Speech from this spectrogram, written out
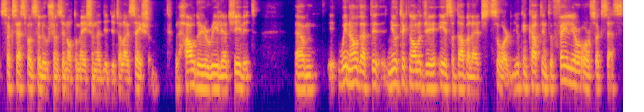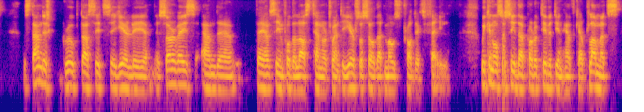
successful solutions in automation and digitalization. But how do you really achieve it? Um, we know that the new technology is a double-edged sword. You can cut into failure or success. The Standish Group does its yearly uh, surveys, and uh, they have seen for the last 10 or 20 years or so that most projects fail. We can also see that productivity in healthcare plummets um,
